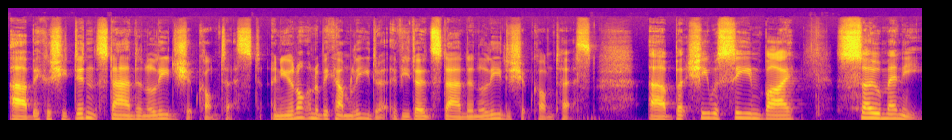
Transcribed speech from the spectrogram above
Uh, because she didn't stand in a leadership contest. And you're not going to become leader if you don't stand in a leadership contest. Uh, but she was seen by so many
